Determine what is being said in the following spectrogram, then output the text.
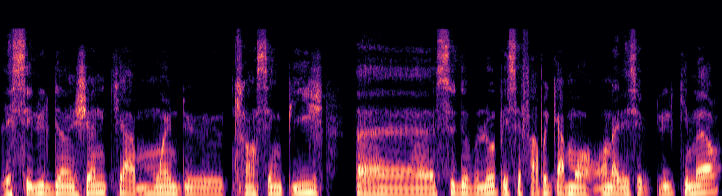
les cellules d'un jeune qui a moins de 35 piges euh, se développent et se fabriquent à mort. On a des cellules qui meurent,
